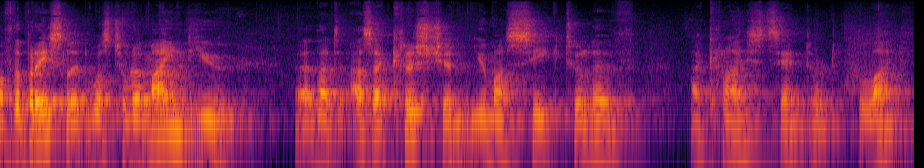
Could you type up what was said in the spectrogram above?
of the bracelet was to remind you uh, that as a Christian, you must seek to live a Christ centered life.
